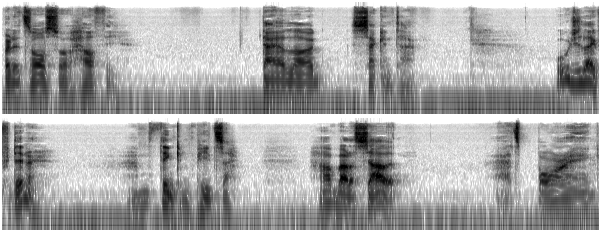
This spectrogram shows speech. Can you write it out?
but it's also healthy. Dialogue second time. What would you like for dinner? I'm thinking pizza. How about a salad? That's boring.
